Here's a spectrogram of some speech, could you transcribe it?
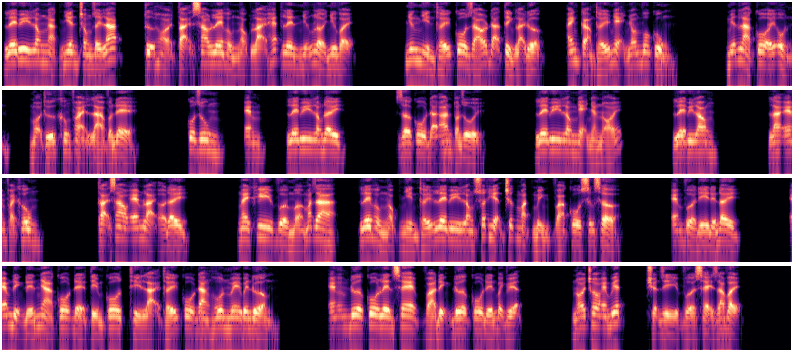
Lê vi long ngạc nhiên trong giây lát, tự hỏi tại sao lê hồng ngọc lại hét lên những lời như vậy. Nhưng nhìn thấy cô giáo đã tỉnh lại được, anh cảm thấy nhẹ nhõm vô cùng. Miễn là cô ấy ổn, mọi thứ không phải là vấn đề. Cô dung, em, lê vi long đây. Giờ cô đã an toàn rồi. Lê vi long nhẹ nhàng nói. Lê vi long, là em phải không? Tại sao em lại ở đây? Ngay khi vừa mở mắt ra, lê hồng ngọc nhìn thấy lê vi long xuất hiện trước mặt mình và cô xứng sở em vừa đi đến đây. Em định đến nhà cô để tìm cô thì lại thấy cô đang hôn mê bên đường. Em đưa cô lên xe và định đưa cô đến bệnh viện. Nói cho em biết, chuyện gì vừa xảy ra vậy?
